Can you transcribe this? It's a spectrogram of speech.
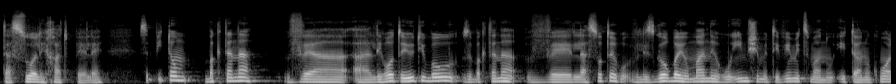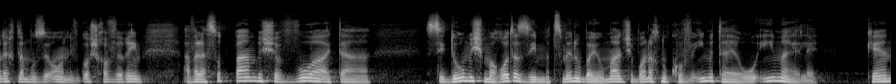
תעשו הליכת פלא, זה פתאום בקטנה. ולראות את היוטיוב ההוא זה בקטנה, ולעשות, ולסגור ביומן אירועים שמטיבים עצמנו איתנו, כמו ללכת למוזיאון, לפגוש חברים, אבל לעשות פעם בשבוע את ה... סידור משמרות הזה עם עצמנו ביומן, שבו אנחנו קובעים את האירועים האלה, כן?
